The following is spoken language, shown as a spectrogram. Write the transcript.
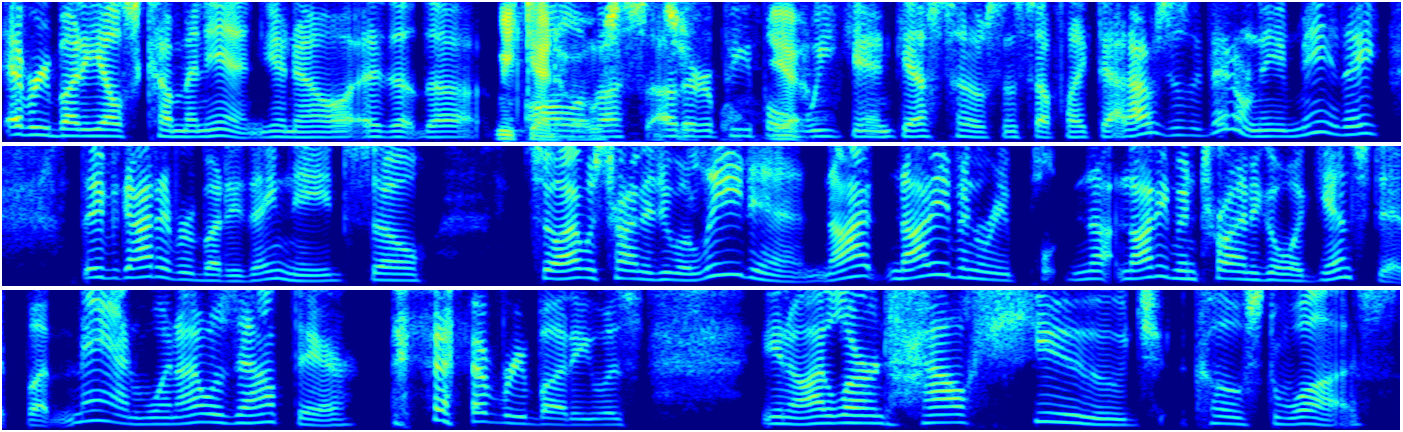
everybody else coming in, you know, uh, the the weekend all of us other people, yeah. weekend guest hosts and stuff like that. I was just like, they don't need me. They they've got everybody they need. So so I was trying to do a lead in, not not even repl- not not even trying to go against it. But man, when I was out there, everybody was, you know, I learned how huge Coast was,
